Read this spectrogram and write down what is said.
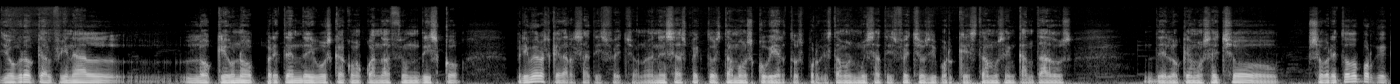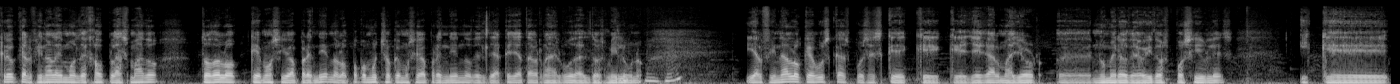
yo creo que al final lo que uno pretende y busca como cuando hace un disco, primero es quedar satisfecho, ¿no? En ese aspecto estamos cubiertos porque estamos muy satisfechos y porque estamos encantados de lo que hemos hecho, sobre todo porque creo que al final hemos dejado plasmado todo lo que hemos ido aprendiendo, lo poco mucho que hemos ido aprendiendo desde aquella taberna del Buda del 2001. Y al final lo que buscas pues es que, que, llegue al mayor eh, número de oídos posibles y que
